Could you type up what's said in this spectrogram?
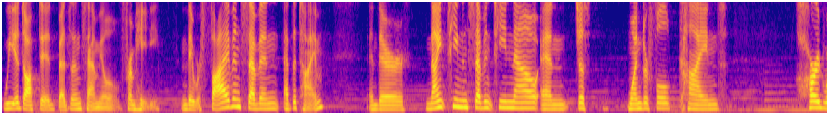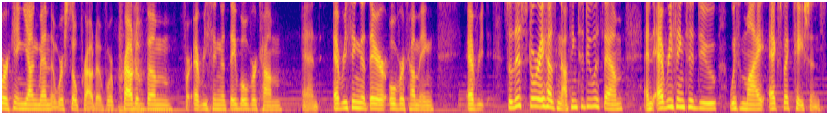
we adopted Bedza and Samuel from Haiti. And they were five and seven at the time, and they're 19 and 17 now, and just wonderful, kind, hardworking young men that we're so proud of. We're proud of them for everything that they've overcome and everything that they're overcoming every day. So this story has nothing to do with them and everything to do with my expectations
